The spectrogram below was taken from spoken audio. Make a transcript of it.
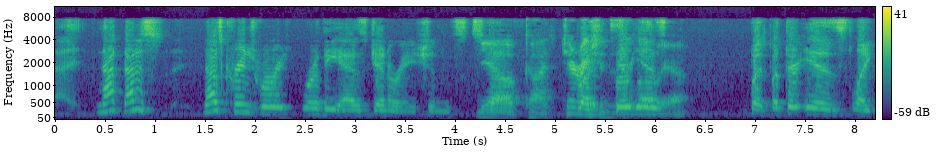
uh, not not as not as cringe-worthy as Generations yeah, oh. God, Generations there is low, is- yeah. but but there is like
